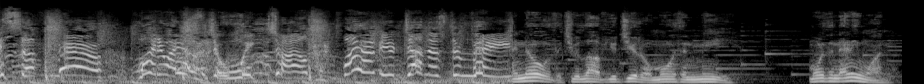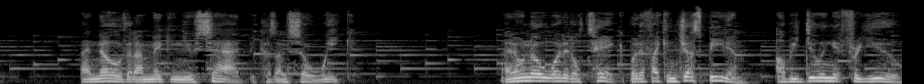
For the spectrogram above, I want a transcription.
It's not fair! Why do I have such a weak child? Why have you done this to me? I know that you love Yujiro more than me. More than anyone. I know that I'm making you sad because I'm so weak. I don't know what it'll take, but if I can just beat him, I'll be doing it for you.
